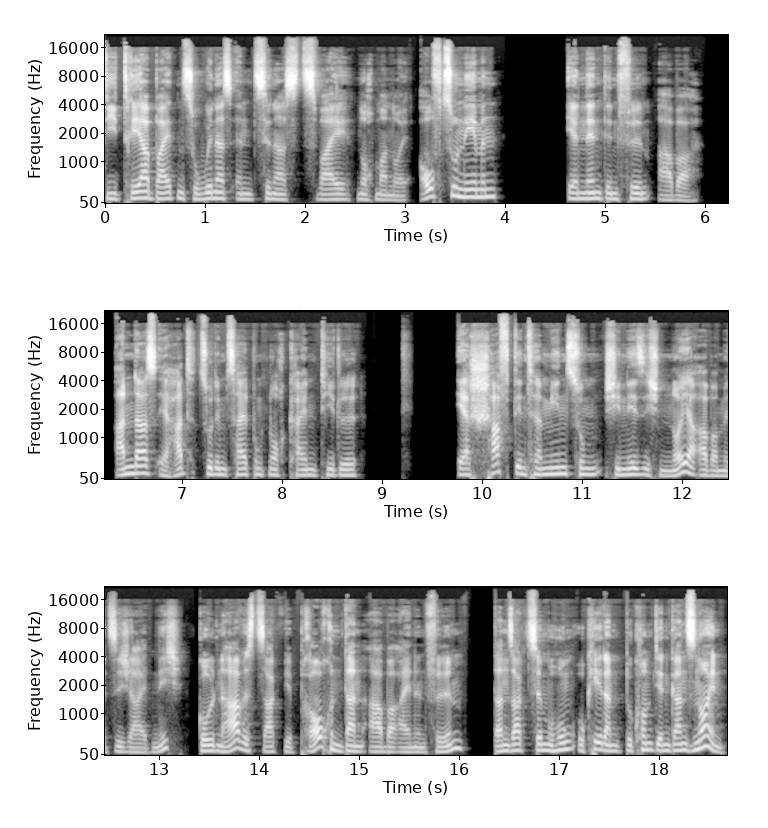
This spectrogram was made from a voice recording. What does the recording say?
die Dreharbeiten zu Winners and Sinners 2 nochmal neu aufzunehmen. Er nennt den Film aber anders. Er hat zu dem Zeitpunkt noch keinen Titel. Er schafft den Termin zum chinesischen Neujahr aber mit Sicherheit nicht. Golden Harvest sagt, wir brauchen dann aber einen Film. Dann sagt Sammo Hung, okay, dann bekommt ihr einen ganz neuen.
